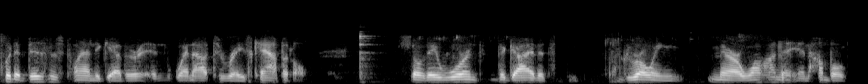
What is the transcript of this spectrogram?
put a business plan together, and went out to raise capital. So they weren't the guy that's growing marijuana in Humboldt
